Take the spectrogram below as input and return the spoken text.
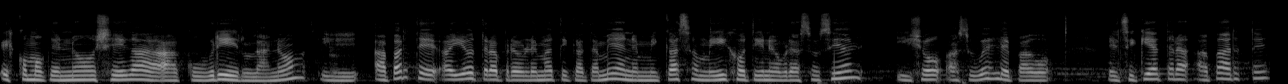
es como que no llega a cubrirla, ¿no? Y aparte hay otra problemática también, en mi caso mi hijo tiene obra social y yo a su vez le pago el psiquiatra aparte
